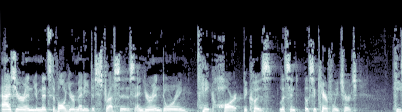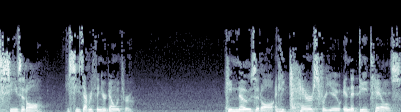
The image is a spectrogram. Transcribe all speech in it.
as you're in the midst of all your many distresses and you're enduring, take heart because listen, listen carefully, church. He sees it all. He sees everything you're going through. He knows it all and he cares for you in the details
